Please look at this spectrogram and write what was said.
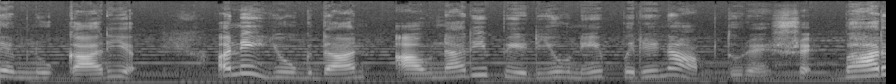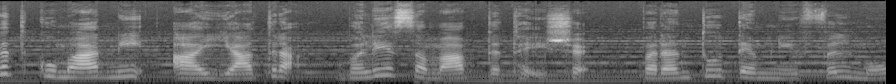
તેમનું કાર્ય અને યોગદાન આવનારી પેઢીઓને પ્રેરણા આપતું રહેશે. ભારત કુમારની આ યાત્રા ભલે સમાપ્ત થઈ છે, પરંતુ તેમની ફિલ્મો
